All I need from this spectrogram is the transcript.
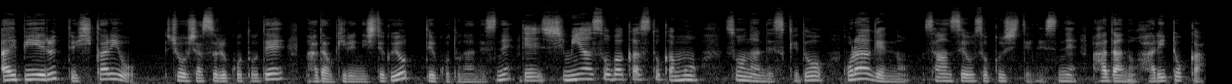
IPL っていう光を照射することで肌をきれいにしていくよっていうことなんですね。でシミやそばかすとかもそうなんですけどコラーゲンの酸性を即してですね肌の張りとか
